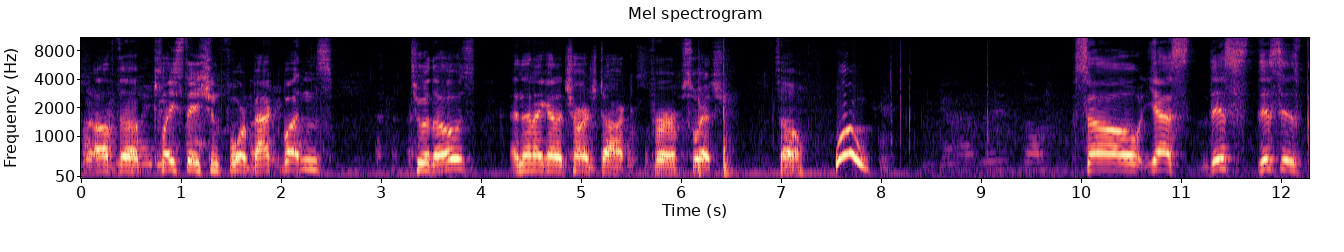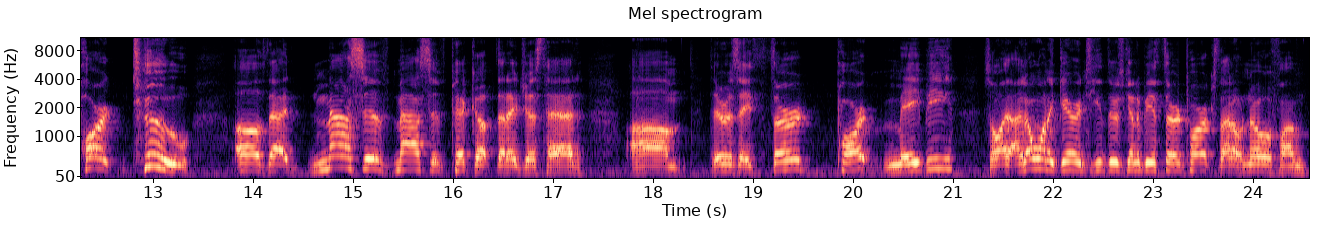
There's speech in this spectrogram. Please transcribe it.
of the PlayStation 4 back buttons. Two of those. And then I got a charge dock for Switch. So, woo! So, yes, this this is part two of that massive, massive pickup that I just had. Um, there is a third part, maybe. So I, I don't want to guarantee there's going to be a third part because I don't know if I'm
